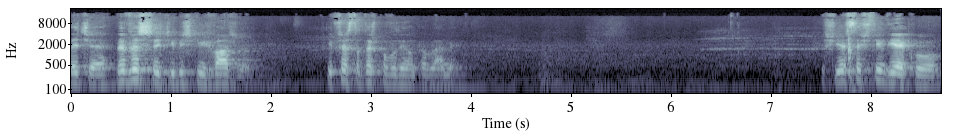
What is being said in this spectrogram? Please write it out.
wiecie, wywyższyć i być kimś ważnym. I przez to też powodują problemy. Jeśli jesteś w tym wieku,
